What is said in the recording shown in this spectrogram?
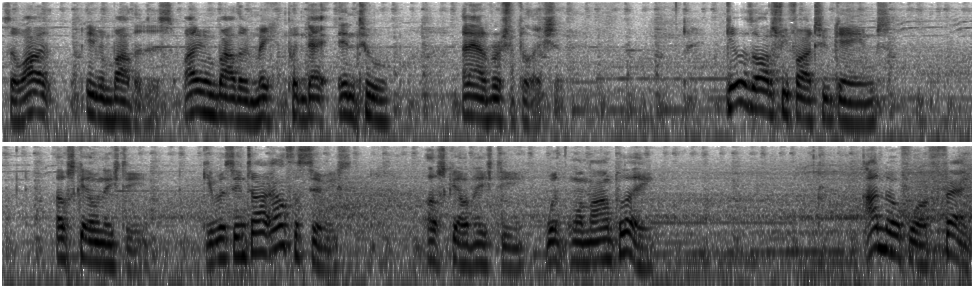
So why even bother this? Why even bother making putting that into an anniversary collection? Give us all the Street Fighter 2 games, upscale in HD. Give us the entire Alpha series, upscale in HD with online play. I know for a fact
